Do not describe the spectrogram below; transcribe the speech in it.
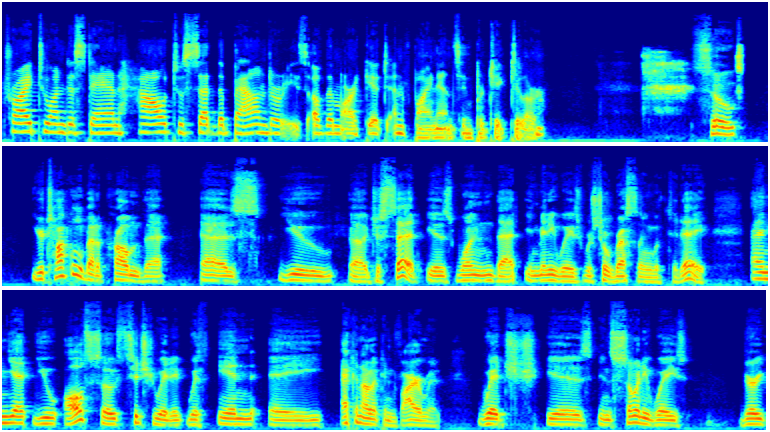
tried to understand how to set the boundaries of the market and finance in particular. So you're talking about a problem that, as you uh, just said, is one that in many ways we're still wrestling with today. And yet you also situate it within a economic environment which is in so many ways very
